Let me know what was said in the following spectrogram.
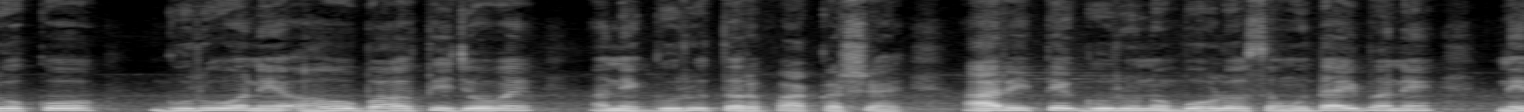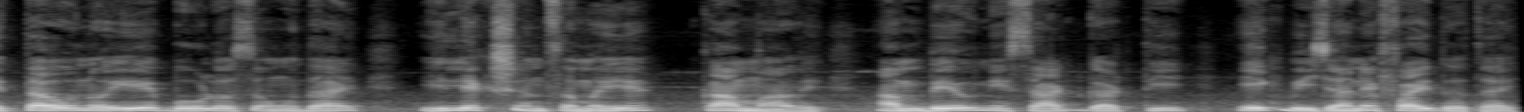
લોકો ગુરુઓને અહોભાવથી જોવે અને ગુરુ તરફ આકર્ષાય. આ રીતે ગુરુનો બહોળો સમુદાય બને. નેતાઓનો એ બહોળો સમુદાય ઇલેક્શન સમયે કામ આવે. આમ બેવની સાઠગાંઠથી એકબીજાને ફાયદો થાય.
